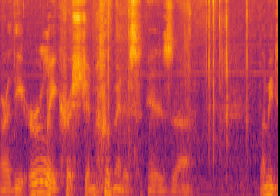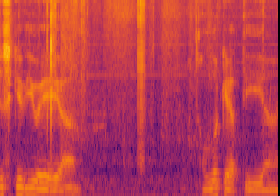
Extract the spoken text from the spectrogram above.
or the early Christian movement is, is uh, let me just give you a, uh, a look at the uh,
